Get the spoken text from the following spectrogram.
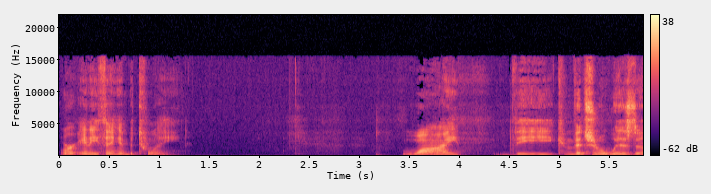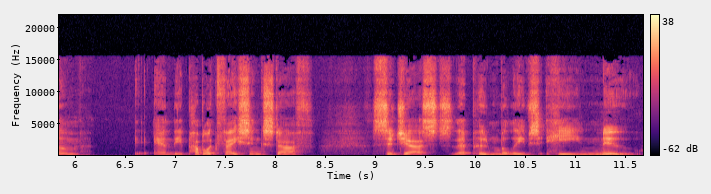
or anything in between. Why? The conventional wisdom and the public facing stuff suggests that Putin believes he knew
